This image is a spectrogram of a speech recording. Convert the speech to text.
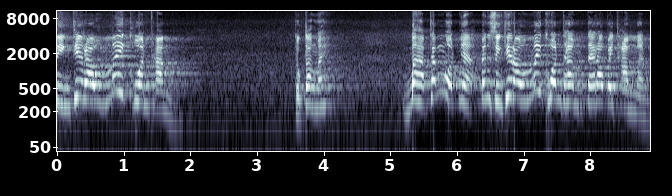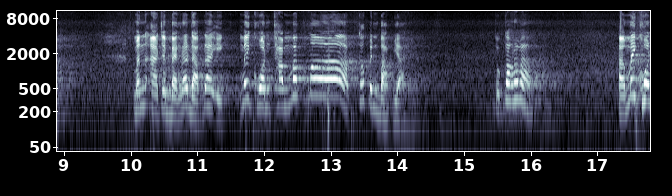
สิ่งที่เราไม่ควรทำถูกต้องไหมบาปทั้งหมดเนี่ยเป็นสิ่งที่เราไม่ควรทำแต่เราไปทำมัน มันอาจจะแบ่งระดับได้อีก ไม่ควรทำมาก ๆ ก็เป็นบาปใหญ่ ถูกต้องหรือเปล่าไม่ควร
